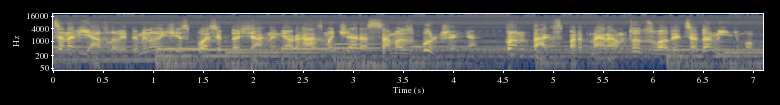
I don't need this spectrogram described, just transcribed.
Це нав'язливий домінуючий спосіб досягнення оргазму через самозбудження. Контакт з партнером тут зводиться до мінімуму.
